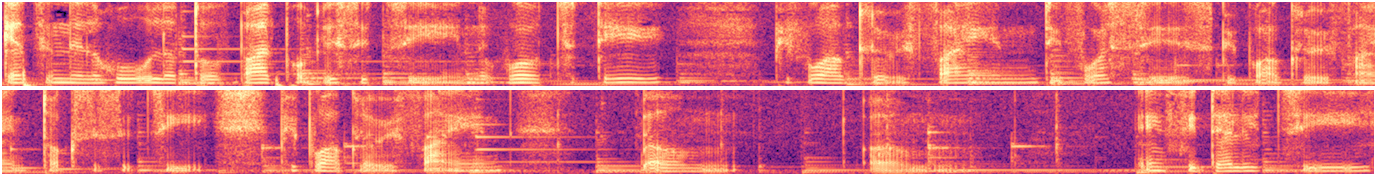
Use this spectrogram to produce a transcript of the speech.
getting a whole lot of bad publicity in the world today. People are glorifying divorces, people are glorifying toxicity, people are glorifying um, um, infidelity.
